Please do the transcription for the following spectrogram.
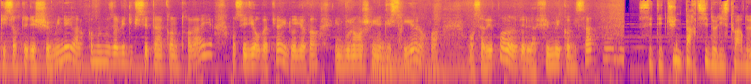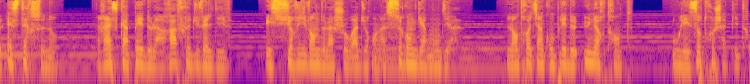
qui sortait des cheminées. Alors comme on nous avait dit que c'était un camp de travail, on s'est dit, oh bah tiens, il doit y avoir une boulangerie industrielle. Enfin, on savait pas, euh, de la fumée comme ça. C'était une partie de l'histoire de Esther Senot, rescapée de la rafle du Veldiv et survivante de la Shoah durant la Seconde Guerre mondiale. L'entretien complet de 1h30, où les autres chapitres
